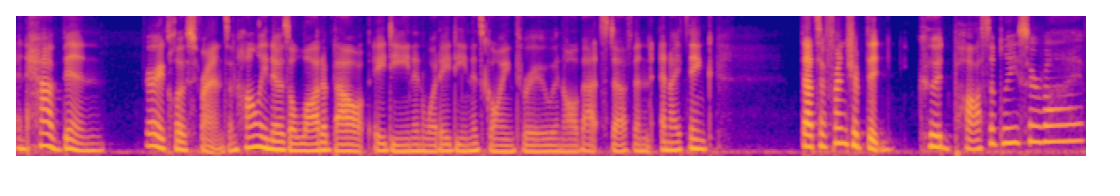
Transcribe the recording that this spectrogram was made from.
and have been very close friends. And Holly knows a lot about Aideen and what Aideen is going through and all that stuff. And and I think that's a friendship that could possibly survive.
